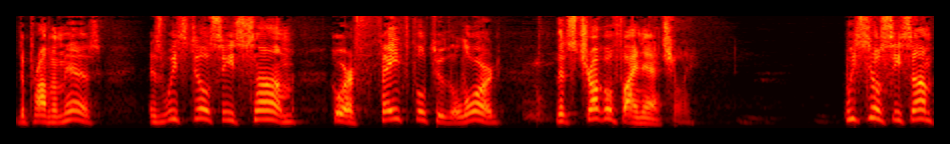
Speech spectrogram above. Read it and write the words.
the problem is, is we still see some who are faithful to the Lord that struggle financially. We still see some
